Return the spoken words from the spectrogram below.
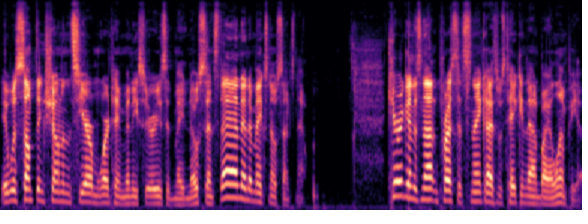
It was something shown in the Sierra Muerte miniseries. It made no sense then, and it makes no sense now. Kirigan is not impressed that Snake Eyes was taken down by Olympia,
